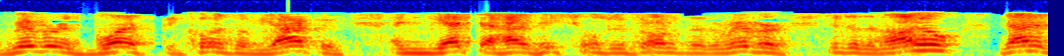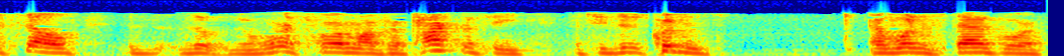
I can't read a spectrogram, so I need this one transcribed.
river is blessed because of Yaakov, and yet to have his children thrown into the river, into the Nile, that itself is the, the worst form of hypocrisy that she did, couldn't and wouldn't stand for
